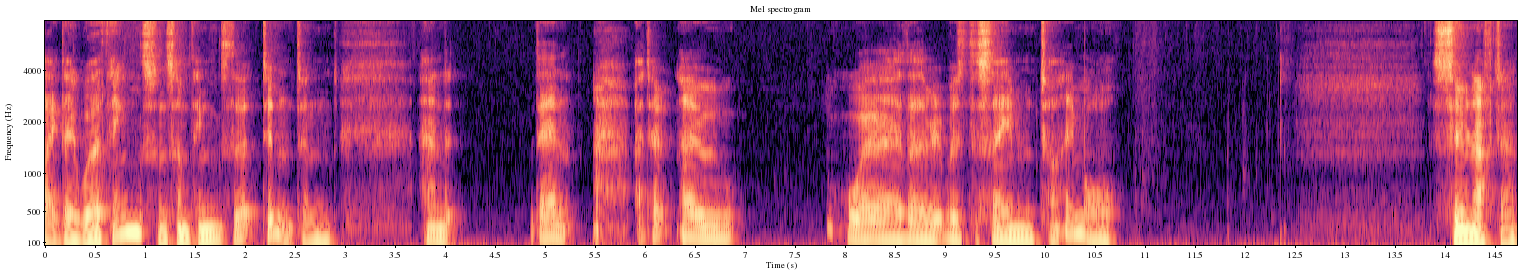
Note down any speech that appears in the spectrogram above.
like they were things and some things that didn't and and then I don't know whether it was the same time or soon after.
